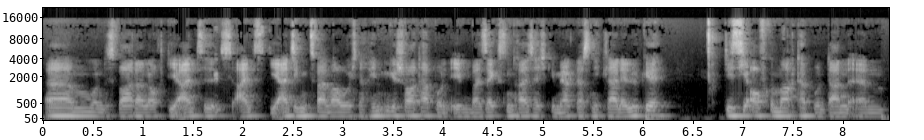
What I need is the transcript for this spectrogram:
Ähm, und es war dann auch die, einzig, die einzigen zwei Mal, wo ich nach hinten geschaut habe und eben bei 36 habe ich gemerkt, dass eine kleine Lücke die ich aufgemacht habe. Und dann ähm,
